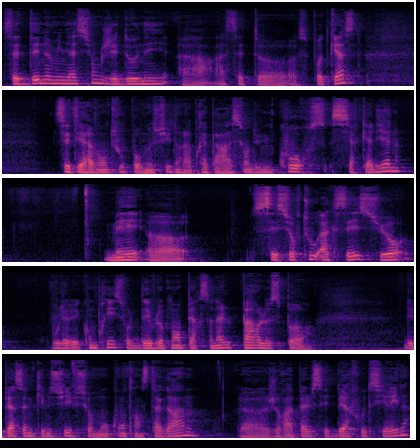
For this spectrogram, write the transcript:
cette dénomination que j'ai donnée à, euh, ce podcast, c'était avant tout pour me suivre dans la préparation d'une course circadienne, mais euh, c'est surtout axé sur, vous l'avez compris, sur le développement personnel par le sport. Les personnes qui me suivent sur mon compte Instagram, euh, je rappelle, c'est Barefoot Cyril.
